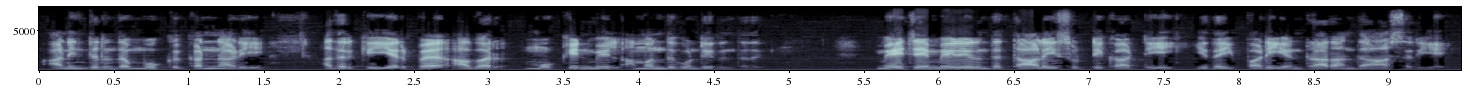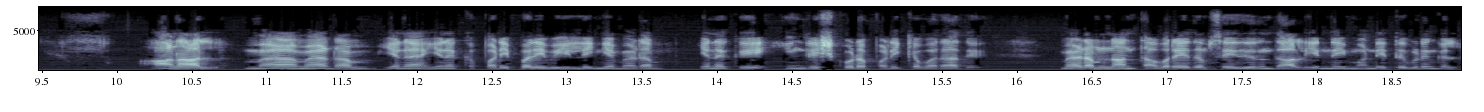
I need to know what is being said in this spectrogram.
அணிந்திருந்த மூக்கு கண்ணாடி அதற்கு ஏற்ப அவர் மூக்கின் மேல் அமர்ந்து கொண்டிருந்தது. மேஜை மேலிருந்த தாளை சுட்டிக்காட்டி இதை படி என்றார் அந்த ஆசிரியை. ஆனால் மே மேடம் என எனக்கு படிப்பறிவு இல்லைங்க மேடம். எனக்கு இங்கிலீஷ் கூட படிக்க வராது. மேடம் நான் தவறேதும் செய்திருந்தால் என்னை மன்னித்து விடுங்கள்.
